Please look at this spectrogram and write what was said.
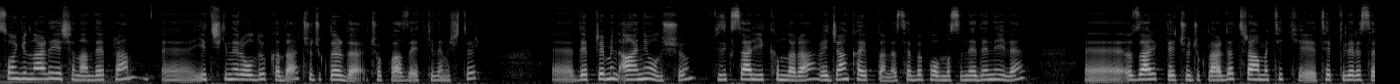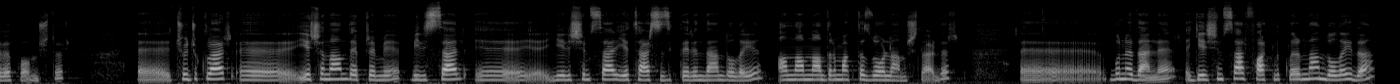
Son günlerde yaşanan deprem e, yetişkinler olduğu kadar çocukları da çok fazla etkilemiştir. E, depremin ani oluşu, fiziksel yıkımlara ve can kayıplarına sebep olması nedeniyle e, özellikle çocuklarda travmatik tepkilere sebep olmuştur. Çocuklar yaşanan depremi bilişsel, gelişimsel yetersizliklerinden dolayı anlamlandırmakta zorlanmışlardır. Bu nedenle gelişimsel farklılıklarından dolayı da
